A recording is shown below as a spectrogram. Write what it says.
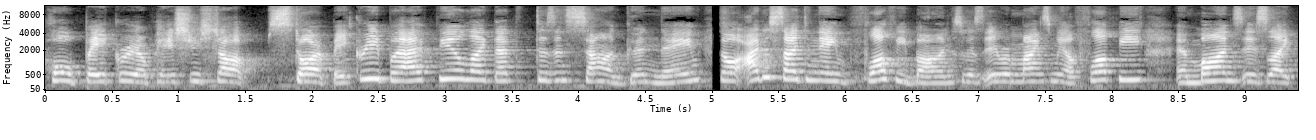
whole bakery or pastry shop Star Bakery but I feel like that doesn't sound a good name so I decided to name Fluffy Buns because it reminds me of Fluffy and Buns is like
